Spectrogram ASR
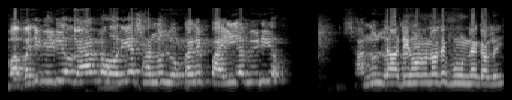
ਬਾਬਾ ਜੀ ਵੀਡੀਓ ਵਾਇਰਲ ਹੋ ਰਹੀ ਹੈ ਸਾਨੂੰ ਲੋਕਾਂ ਨੇ ਪਾਈ ਆ ਵੀਡੀਓ। ਸਾਨੂੰ ਲੋਕਾਂ ਤੁਹਾਡੀ ਹੁਣ ਉਹਨਾਂ ਦੇ ਫੋਨ ਨਾਲ ਗੱਲ ਹੋਈ?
